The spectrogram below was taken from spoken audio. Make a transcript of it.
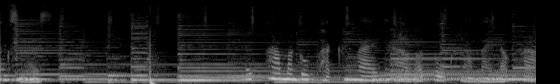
Gewachsen ist. เล็กพามาดูผักข้างในค่ะว่าโตขนาดไหนแล้วค่ะ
